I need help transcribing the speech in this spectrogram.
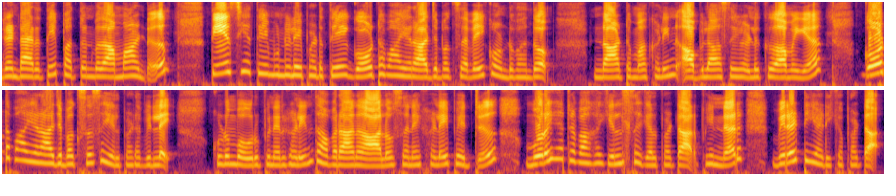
இரண்டாயிரத்தி பத்தொன்பதாம் ஆண்டு தேசியத்தை முன்னிலைப்படுத்தி கோட்டபாய ராஜபக்சவை கொண்டு வந்தோம். நாட்டு மக்களின் அபிலாசைகளுக்கு அமைய கோட்டபாய ராஜபக்ச செயல்படவில்லை. குடும்ப உறுப்பினர்களின் தவறான ஆலோசனைகளை பெற்று முறையற்ற வகையில் செயல்பட்டார். பின்னர் விரட்டியடிக்கப்பட்டார்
